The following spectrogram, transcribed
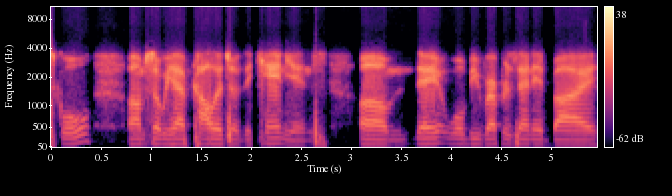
school. Um, so we have College of the Canyons. Um, they will be represented by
